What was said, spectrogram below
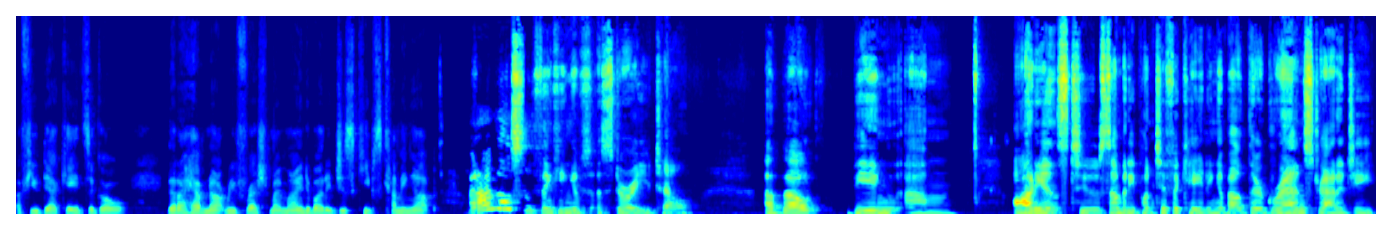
a few decades ago that i have not refreshed my mind about. It just keeps coming up. But i'm also thinking of a story you tell about being um, audience to somebody pontificating about their grand strategy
